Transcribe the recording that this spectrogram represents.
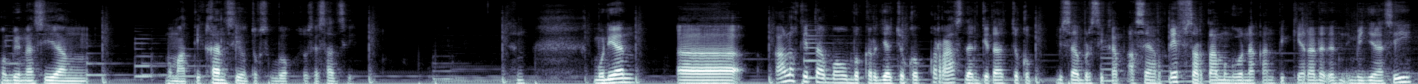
kombinasi yang mematikan sih untuk sebuah kesuksesan sih. Dan kemudian uh, kalau kita mau bekerja cukup keras dan kita cukup bisa bersikap asertif serta menggunakan pikiran dan imajinasi,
